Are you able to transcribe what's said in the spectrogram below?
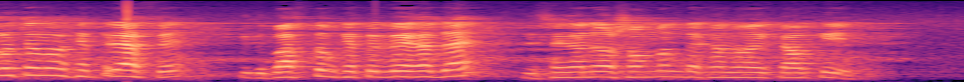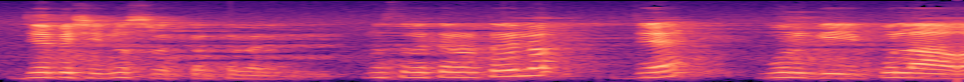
আলোচনার ক্ষেত্রে আছে, কিন্তু বাস্তব ক্ষেত্রে দেখা যায় যে সেখানেও সম্মান দেখানো হয় কাউকে যে বেশি নুসরত করতে পারে। নুসরতের অর্থ হইল যে মুরগি, পোলাও,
